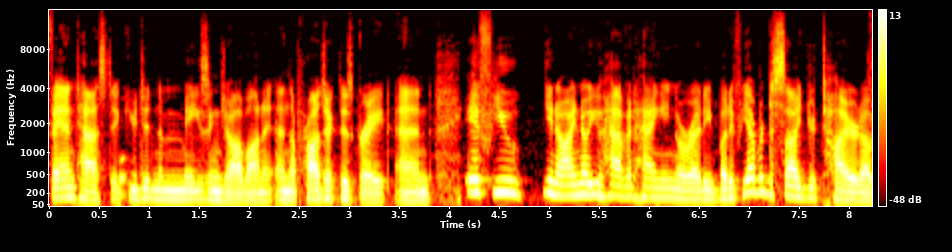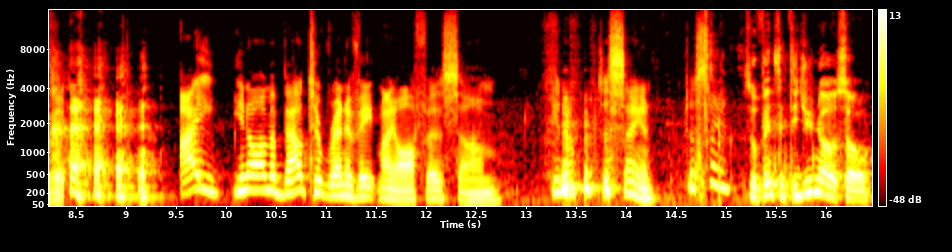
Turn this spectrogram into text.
fantastic. You did an amazing job on it, and the project is great. And if you, you know, I know you have it hanging already, but if you ever decide you're tired of it, I, you know, I'm about to renovate my office. Um, you know, just saying, just saying. So Vincent, did you know? So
